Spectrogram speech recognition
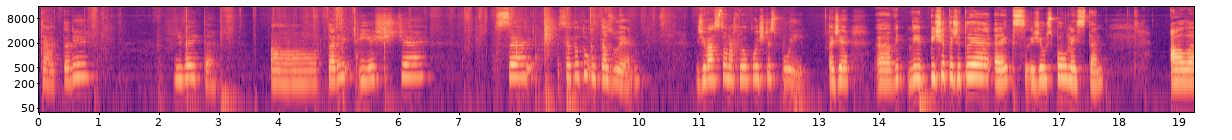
Tak, tady, dívejte, a tady ještě se, se to tu ukazuje, že vás to na chvilku ještě spojí. Takže uh, vy, vy píšete, že to je ex, že už spolu nejste, ale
